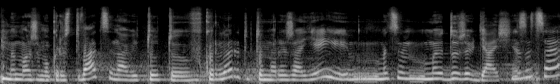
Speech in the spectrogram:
Ми можемо користуватися навіть тут в коридорі, тобто мережа є, і ми це ми дуже вдячні за це.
